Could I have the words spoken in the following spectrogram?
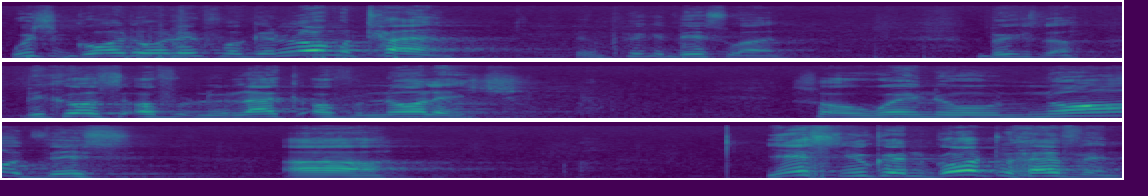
which God only forgave long time. You pick this one because, because of lack of knowledge. So when you know this, uh, yes, you can go to heaven,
